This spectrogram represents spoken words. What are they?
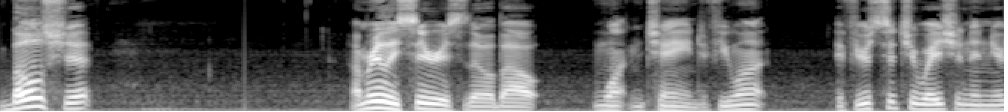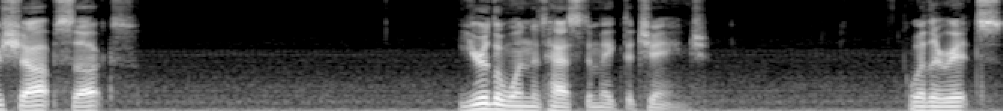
Bullshit. I'm really serious though about wanting change. If you want if your situation in your shop sucks, you're the one that has to make the change. Whether it's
